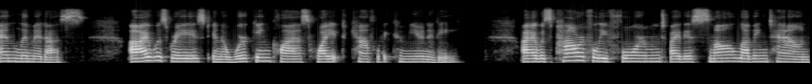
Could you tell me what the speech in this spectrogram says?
and limit us. I was raised in a working class white Catholic community. I was powerfully formed by this small, loving town,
